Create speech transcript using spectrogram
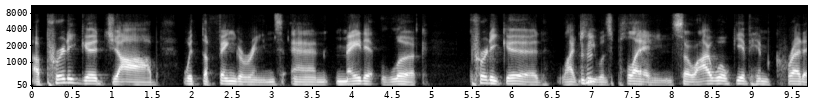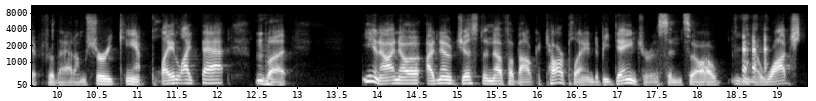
a pretty good job with the fingerings and made it look pretty good like he was playing. So I will give him credit for that. I'm sure he can't play like that, but you know, I know I know just enough about guitar playing to be dangerous, and so you know, watched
